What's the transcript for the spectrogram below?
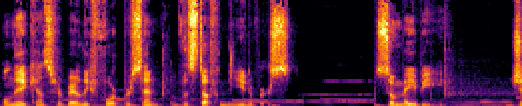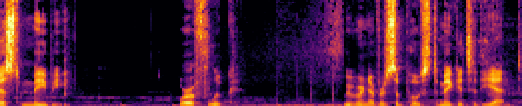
only accounts for barely 4% of the stuff in the universe. So maybe, just maybe, we're a fluke. We were never supposed to make it to the end,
